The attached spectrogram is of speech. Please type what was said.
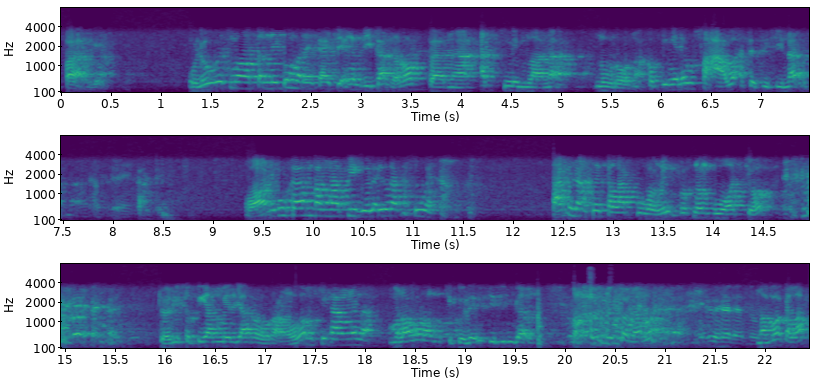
Paham ya? Ulu wis ngoten niku mereka cek ngendikan robbana asmim lana nurona. Kepingine usaha awak dadi sinar. Wah niku gampang nabi golek ora kesuwen. Tapi nak kowe kelak kuwi terus nembu ojo. Dari sekian miliar orang, wong mesti kangen lah. Menawa orang digolek ditinggal. Napa kelak?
